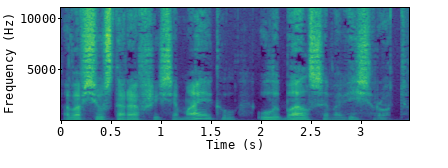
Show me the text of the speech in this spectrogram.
а вовсю старавшийся Майкл улыбался во весь рот.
